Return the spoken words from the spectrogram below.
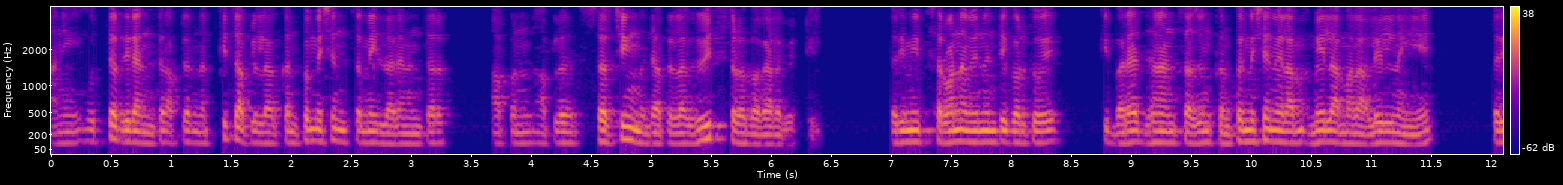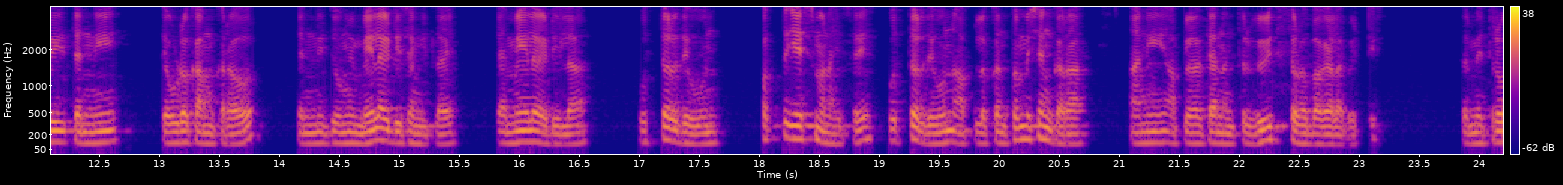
आणि उत्तर दिल्यानंतर आपल्याला नक्कीच आपल्याला कन्फर्मेशनचा मेल झाल्यानंतर आपण आपलं सर्चिंगमध्ये आपल्याला विविध स्थळं बघायला भेटतील. तरी मी सर्वांना विनंती करतोय की बऱ्याच जणांचं अजून कन्फर्मेशन मेल मेल आम्हाला आलेलं नाहीये. तरी त्यांनी तेवढं काम करावं. त्यांनी जो मी मेल आय डी सांगितलाय त्या मेल आय ला उत्तर देऊन फक्त येस म्हणायचंय उत्तर देऊन आपलं कन्फर्मेशन करा आणि आपल्याला त्यानंतर विविध स्थळं बघायला भेटतील. तर मित्र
